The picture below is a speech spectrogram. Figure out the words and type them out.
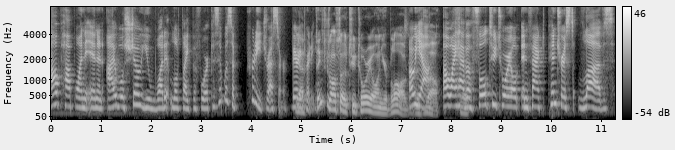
I'll pop one in and I will show you what it looked like before because it was a pretty dresser, very Yeah, pretty. I think there's also a tutorial on your blog. Oh as yeah. well. Oh, I have a full tutorial. In fact, Pinterest loves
